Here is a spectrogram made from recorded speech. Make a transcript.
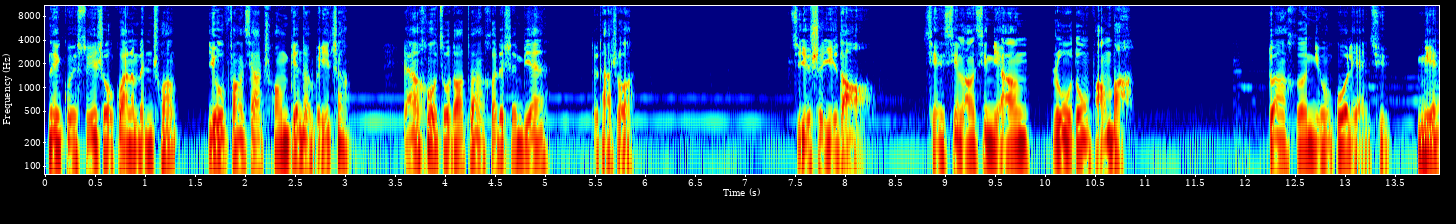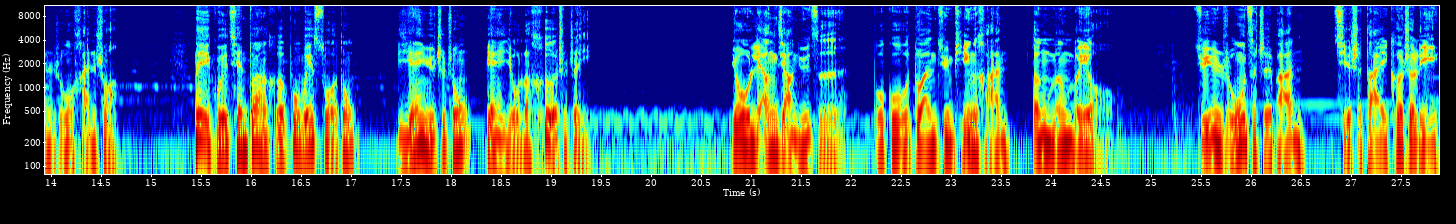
那鬼随手关了门窗，又放下床边的帷帐，然后走到段河的身边，对他说：“吉时已到，请新郎新娘入洞房吧。”段河扭过脸去，面如寒霜。内鬼见段河不为所动，言语之中便有了呵斥之意。有良家女子不顾段君贫寒登门为偶，君如此这般，岂是待客之礼？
